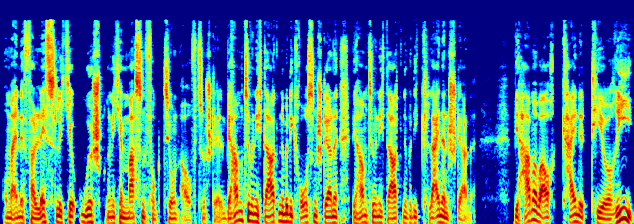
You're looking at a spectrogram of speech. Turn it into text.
um eine verlässliche ursprüngliche Massenfunktion aufzustellen. Wir haben zu wenig Daten über die großen Sterne, wir haben zu wenig Daten über die kleinen Sterne. Wir haben aber auch keine Theorie,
